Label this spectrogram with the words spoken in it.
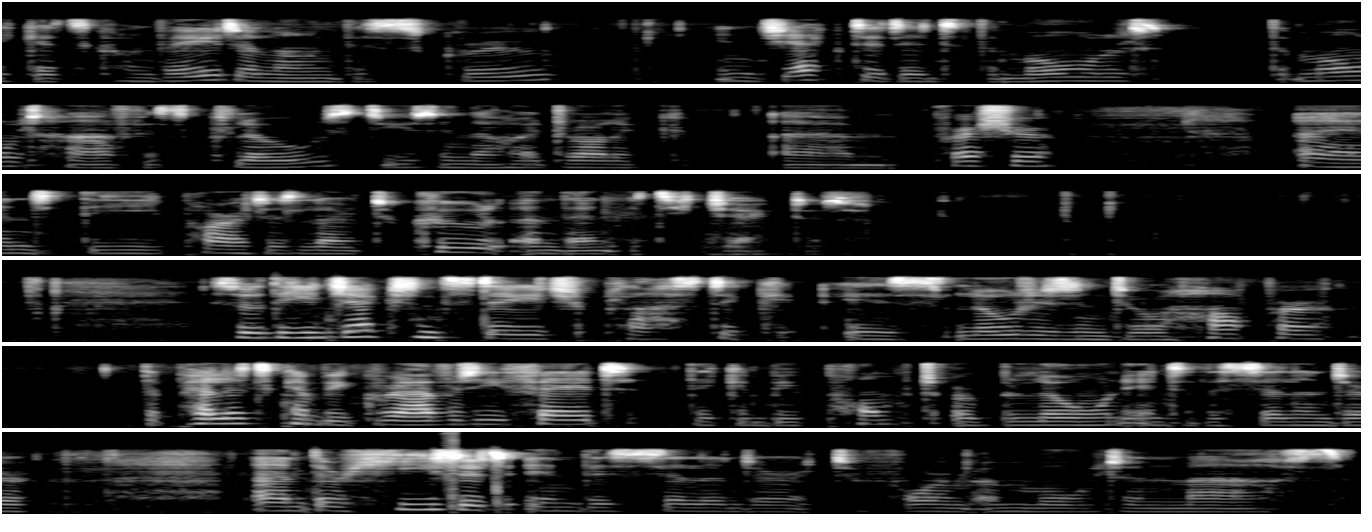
It gets conveyed along the screw injected into the mold. The mold half is closed using the hydraulic um, pressure and the part is allowed to cool and then it's ejected. So the injection stage plastic is loaded into a hopper. The pellets can be gravity fed, they can be pumped or blown into the cylinder and they're heated in this cylinder to form a molten mass.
